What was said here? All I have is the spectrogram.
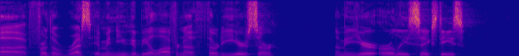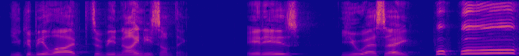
uh, for the rest. I mean, you could be alive for another thirty years, sir. I mean, you're early sixties. You could be alive to be ninety something. It is USA. Woo woo!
